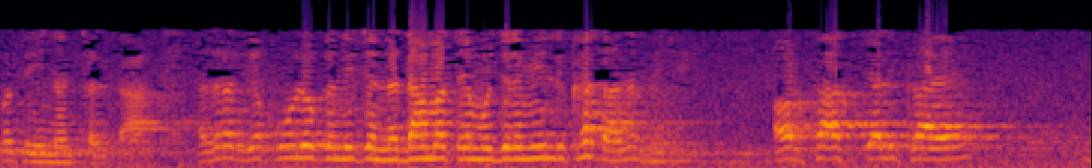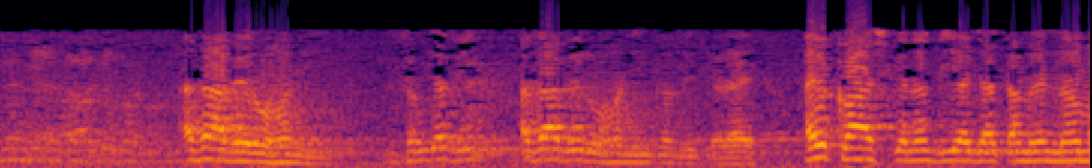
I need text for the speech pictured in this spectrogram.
پتہ ہی نہ چلتا۔ حضرت یقولوں کے نیچے ندامت مجرمین لکھا تھا نا اور ساتھ کیا لکھا ہے؟ عذاب روحانی۔ سمجھا سی عذاب روحانی کا ذکر ہے۔ اے کاش کے نہ دیا جاتا میں نام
